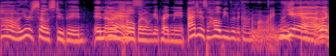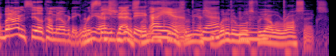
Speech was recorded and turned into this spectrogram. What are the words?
oh, you're so stupid, and I hope I don't get pregnant. I just hope you put the condom on right. My yeah, God. like, but I'm still coming over to let me ask receive you that this. dick. Let me I ask you this. am. Let me ask Yeah. you, what are the rules Mm. for y'all with raw sex?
